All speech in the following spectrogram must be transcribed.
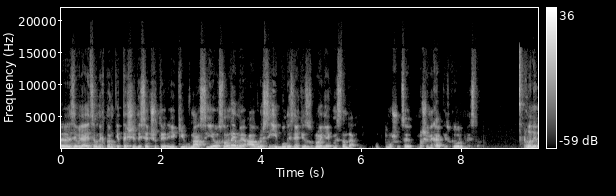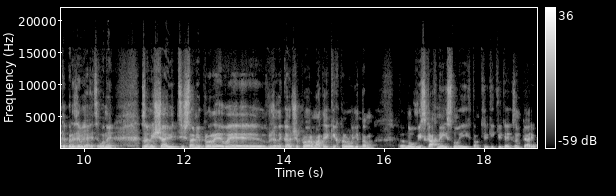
е, з'являються в них танки Т-64, які в нас є основними, а в Росії були зняті з озброєння як нестандартні, тому що це машини харківського виробництва. Вони тепер з'являються. Вони заміщають ці ж самі прориви, вже не кажучи про армати, яких в природі там ну в військах не існує їх там тільки кілька екземплярів.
